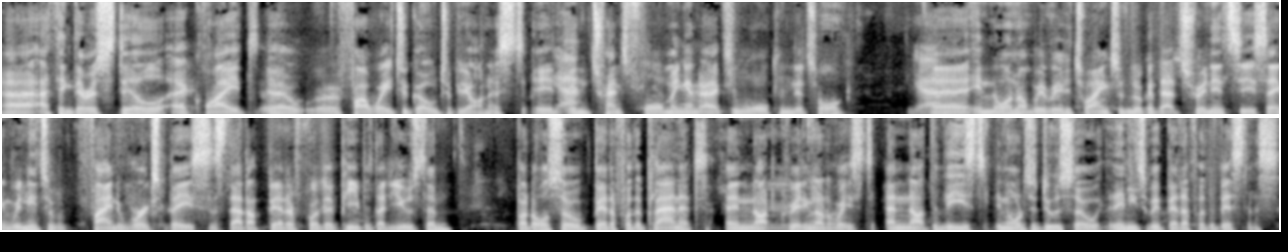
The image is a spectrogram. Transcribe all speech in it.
uh, I think there is still a quite uh, far way to go, to be honest, in, yeah. in transforming and actually walking the talk. Yeah. Uh, in Nornorm, we're really trying to look at that trinity, saying we need to find workspaces that are better for the people that use them, but also better for the planet and not mm. creating a lot of waste. And not the least, in order to do so, they need to be better for the business.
